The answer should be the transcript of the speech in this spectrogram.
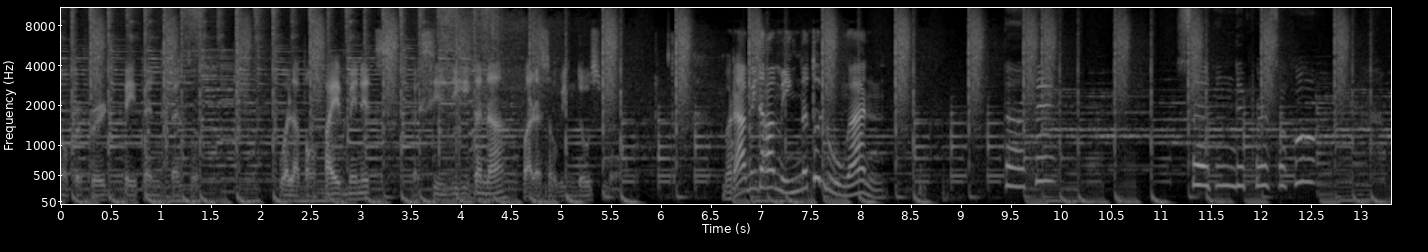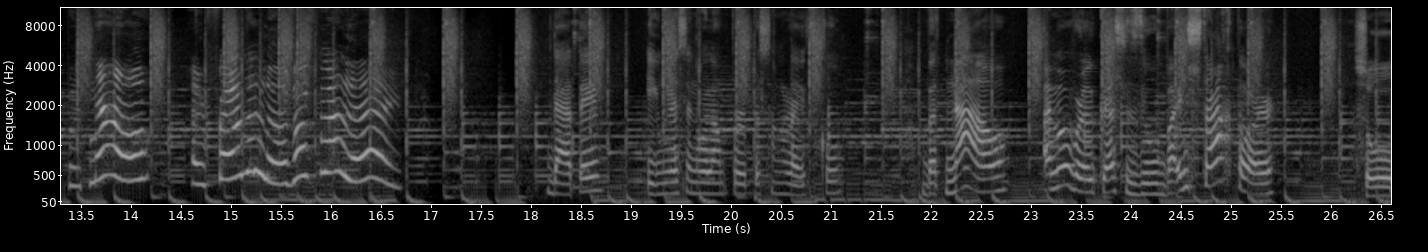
ang preferred payment method. Wala pang 5 minutes, nagsiligi ka na para sa Windows mo. Marami na kaming natulungan. Dati, sad and depressed ako. But now, I found the love of my life. Dati, aimless and walang purpose ang life ko. But now, I'm a world-class Zumba instructor. So,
